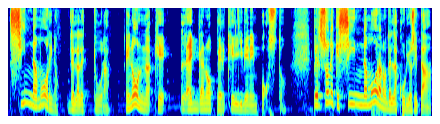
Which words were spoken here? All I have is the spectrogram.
si innamorino della lettura e non che leggano perché gli viene imposto, persone che si innamorano della curiosità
